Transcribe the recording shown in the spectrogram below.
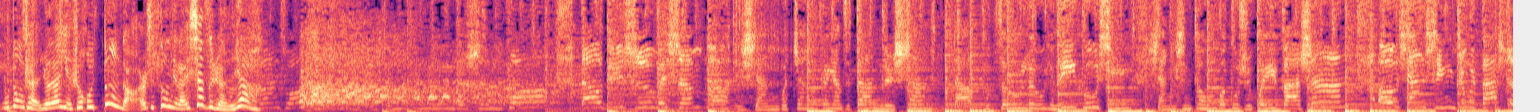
不动产原来也是会动的，而且动起来吓死人呀！像我这个样子的女生，大步走路，用力呼吸，相信童话故事会发生，哦，相信就会发生。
